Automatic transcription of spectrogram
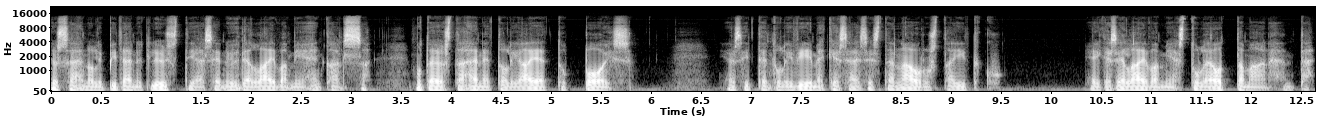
jossa hän oli pitänyt lystiä sen yhden laivamiehen kanssa, mutta josta hänet oli ajettu pois. Ja sitten tuli viime kesäisestä naurusta itku. Eikä se laivamies tule ottamaan häntä,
